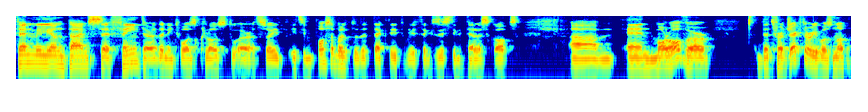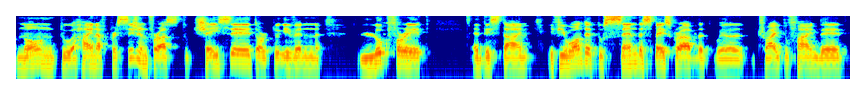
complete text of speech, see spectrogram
10 million times uh, fainter than it was close to Earth. So it, it's impossible to detect it with existing telescopes. Um, and moreover, the trajectory was not known to a high enough precision for us to chase it or to even look for it at this time. If you wanted to send a spacecraft that will try to find it,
